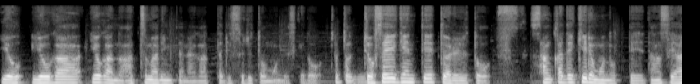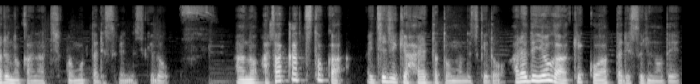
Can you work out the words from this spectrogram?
ヨヨガ、ヨガの集まりみたいなのがあったりすると思うんですけど、ちょっと女性限定って言われると、参加できるものって男性あるのかなってちょっと思ったりするんですけど、あの、朝活とか一時期流行ったと思うんですけど、あれでヨガ結構あったりするので、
